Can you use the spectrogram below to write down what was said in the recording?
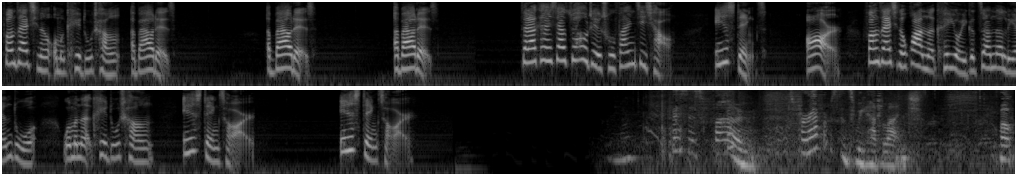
放在一起呢，我们可以读成 about is，about is，about is。再来看一下最后这一处发音技巧，instincts are 放在一起的话呢，可以有一个自然的连读，我们呢可以读成 instincts are，instincts are。 This is fun. It's forever since we had lunch. Well,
